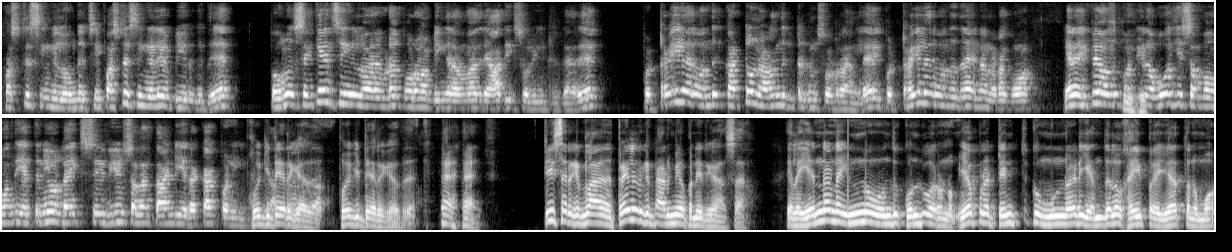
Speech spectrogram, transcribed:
ஃபர்ஸ்ட் சிங்கிள் வந்துச்சு. ஃபர்ஸ்ட் சிங்கிளே இப்படி இருக்குது. இப்போ இன்னும் செகண்ட் சிங்கிள் வர விட போறோம் அப்படிங்கிற மாதிரி ஆதிக் சொல்லிக்கிட்டு இருக்காரு. இப்போ ட்ரெய்லர் வந்து கட்டும் நடந்துகிட்டு இருக்குன்னு சொல்றாங்களே. இப்போ ட்ரெய்லர் வந்ததுன்னா என்ன நடக்கும்? ஏன்னா இப்போ வந்து பாத்தீங்கன்னா ஓஜி சம்பவம் வந்து எத்தனையோ லைக்ஸ் வியூஸ் எல்லாம் தாண்டி ரெக்கார்ட் பண்ணி போய்கிட்டே இருக்காது. போய்கிட்டே இருக்காது. டீசர் கிட்டலாம் ட்ரெய்லர் கிட்ட அருமையாக பண்ணியிருக்காங்க சார். இதில் என்னென்ன இன்னும் வந்து கொண்டு வரணும்? ஏப்ரல் டென்த்துக்கு முன்னாடி எந்த ஹைப்பை ஏற்றணுமோ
